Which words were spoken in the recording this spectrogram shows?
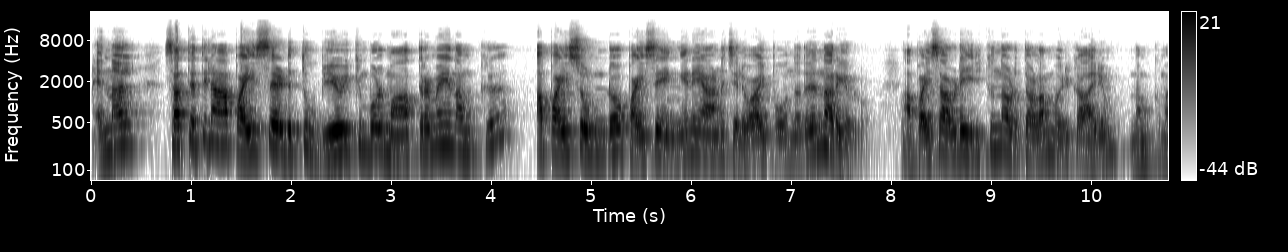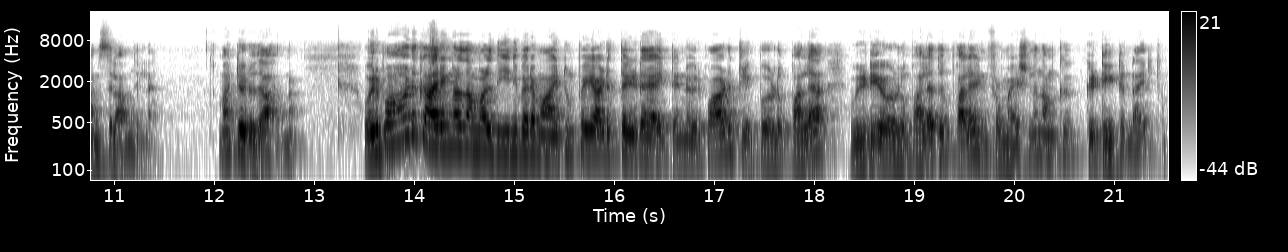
എന്നാൽ സത്യത്തിൽ ആ പൈസ എടുത്ത് ഉപയോഗിക്കുമ്പോൾ മാത്രമേ നമുക്ക് ആ പൈസ ഉണ്ടോ പൈസ എങ്ങനെയാണ് ചിലവായി പോകുന്നത് എന്നറിയുള്ളൂ. ആ പൈസ അവിടെ ഇരിക്കുന്നിടത്തോളം ഒരു കാര്യം നമുക്ക് മനസ്സിലാവുന്നില്ല. മറ്റൊരു ഉദാഹരണം. ഒരുപാട് കാര്യങ്ങൾ നമ്മൾ ദീനിപരമായിട്ടും ഇപ്പോൾ ഈ അടുത്ത ഇടയായിട്ട് തന്നെ ഒരുപാട് ക്ലിപ്പുകളും പല വീഡിയോകളും പലതും പല ഇൻഫർമേഷനും നമുക്ക് കിട്ടിയിട്ടുണ്ടായിരിക്കും.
